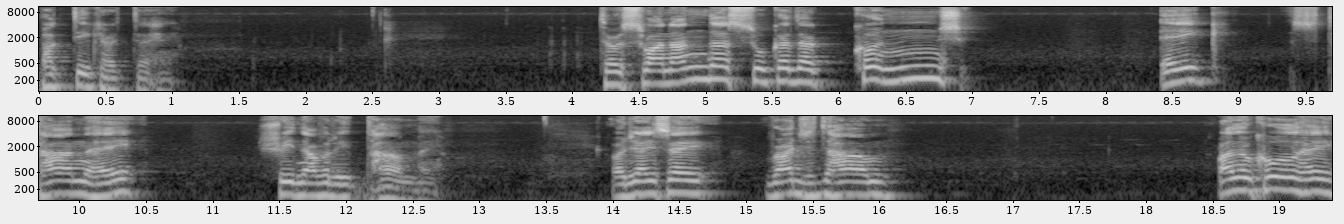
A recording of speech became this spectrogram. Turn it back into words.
भक्ति करते हैं। तो स्वानंद सुखद कुंज एक स्थान है श्री नवरीत धाम में और जैसे व्रजधाम अनुकूल है,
